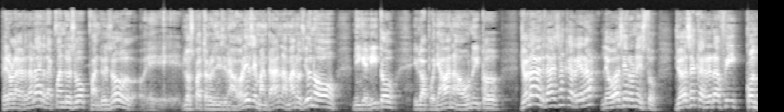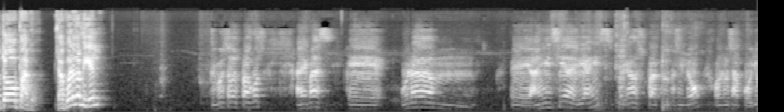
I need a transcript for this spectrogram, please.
pero la verdad, la verdad, cuando eso, cuando eso, eh, los patrocinadores se mandaban la mano, ¿sí o no, Miguelito? Y lo apoyaban a uno y todo. Yo la verdad esa carrera, le voy a ser honesto, yo a esa carrera fui con todo pago. ¿Se acuerda, Miguel? Fuimos todos pagos. Además, eh, una mm, eh, agencia de viajes nos patrocinó o nos apoyó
